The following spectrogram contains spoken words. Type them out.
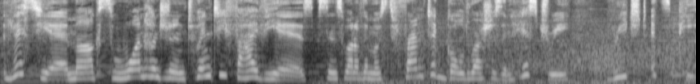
This year marks 125 years since one of the most frantic gold rushes in history reached its peak.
